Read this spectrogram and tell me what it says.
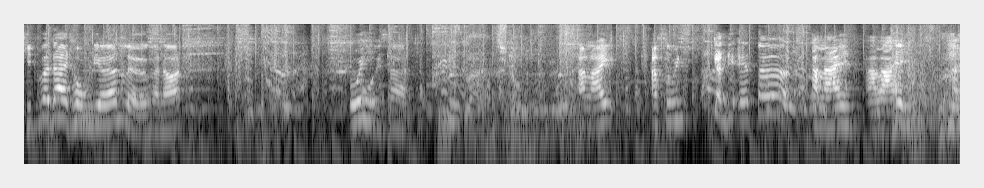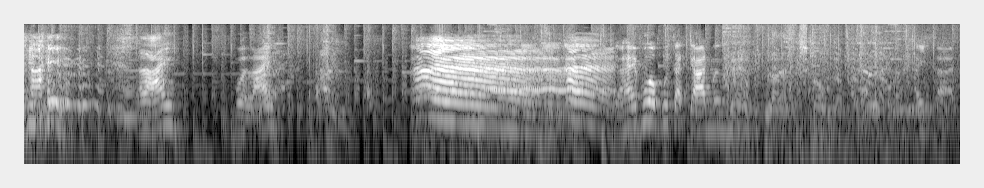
คิดว่าได้ธงเดียวแล้วเหลิงอะน็อตอุ้ยโอ้ยสัตว์อะไรอัศวินกันดิเอเตอร์ อะไรอะไรอะไรอะไรปวดไร อ่าอ่าเดี๋ยวให้พวกกูจัดการมึง ไอ้สัตว์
